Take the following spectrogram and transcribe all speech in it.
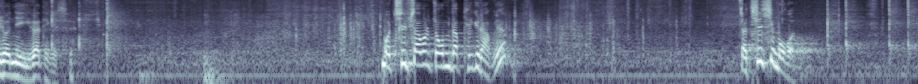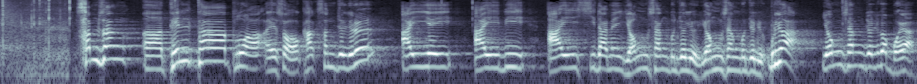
이런 얘기가 되겠어요. 뭐 74번은 조금 더 풀기로 하고요. 자, 75번. 삼상 아, 델타 부하에서 각 선전류를 IA, IB, IC라면 영상 분전류, 영상 분전류. 우리가 영상 전류가 뭐야?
